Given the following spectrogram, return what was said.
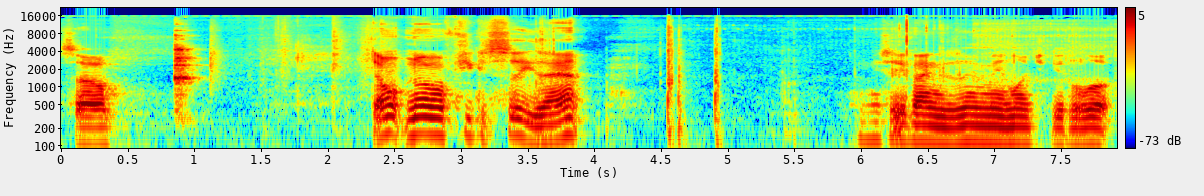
So, don't know if you can see that. Let me see if I can zoom in and let you get a look.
